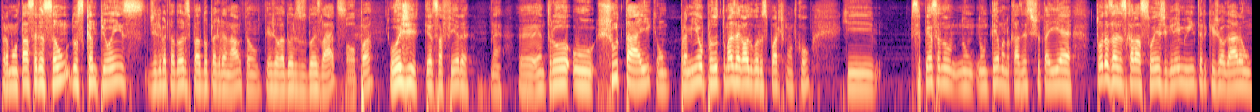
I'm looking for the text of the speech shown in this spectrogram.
para montar a seleção dos campeões de Libertadores para a dupla Granal. Então, tem jogadores dos dois lados. Opa. Hoje, terça-feira, né, eh, entrou o Chuta Aí, que é um, para mim é o produto mais legal do Globoesporte.com, que se pensa num, num- num tema, no caso esse Chuta Aí, é todas as escalações de Grêmio e Inter que jogaram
